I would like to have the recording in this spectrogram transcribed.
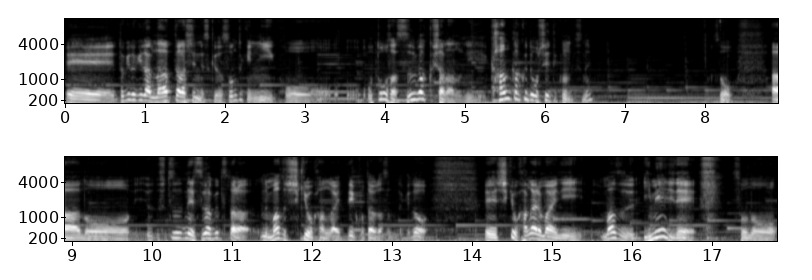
えー、時々習ったらしいんですけど、その時に、こう、お父さん数学者なのに、感覚で教えてくるんですね。そう。あの、普通ね、数学って言ったら、ね、まず式を考えて答えを出すんだけど、えー、式を考える前に、まずイメージで、その、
